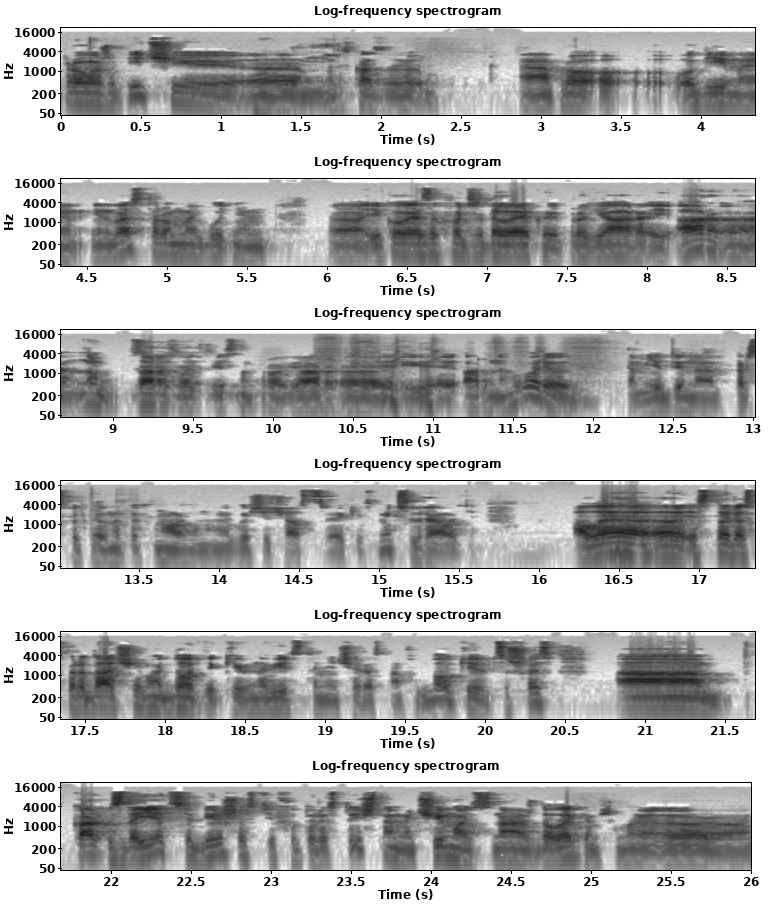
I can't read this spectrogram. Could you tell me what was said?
провожу пічі, е, розказую про обійми інвесторам майбутнім. І коли я заходжу далеко і про VR і AR, ну зараз я звісно про VR і AR не говорю. Там єдина перспективна технологія на найближчий час це якийсь mixed reality. Але е, історія з передачами дотиків на відстані через там футболки це щось а, здається більшості футуристичними, чимось знаєш далеким, що ми е,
